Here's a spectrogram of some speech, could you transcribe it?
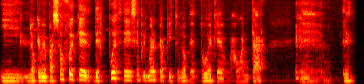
Y lo que me pasó fue que después de ese primer capítulo que tuve que aguantar, eh, él,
